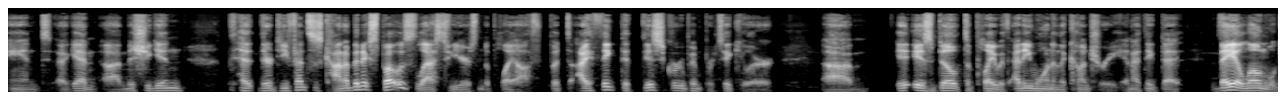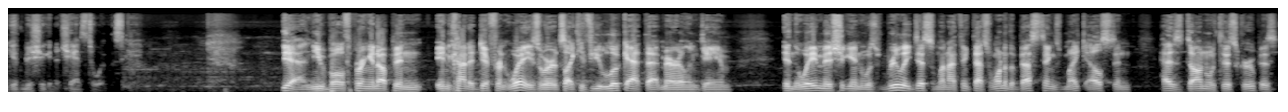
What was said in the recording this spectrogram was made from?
And again, uh, Michigan, their defense has kind of been exposed the last two years in the playoff. But I think that this group in particular um, is built to play with anyone in the country. And I think that they alone will give Michigan a chance to win this game. Yeah, and you both bring it up in in kind of different ways. Where it's like if you look at that Maryland game, in the way Michigan was really disciplined, I think that's one of the best things Mike Elston has done with this group is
